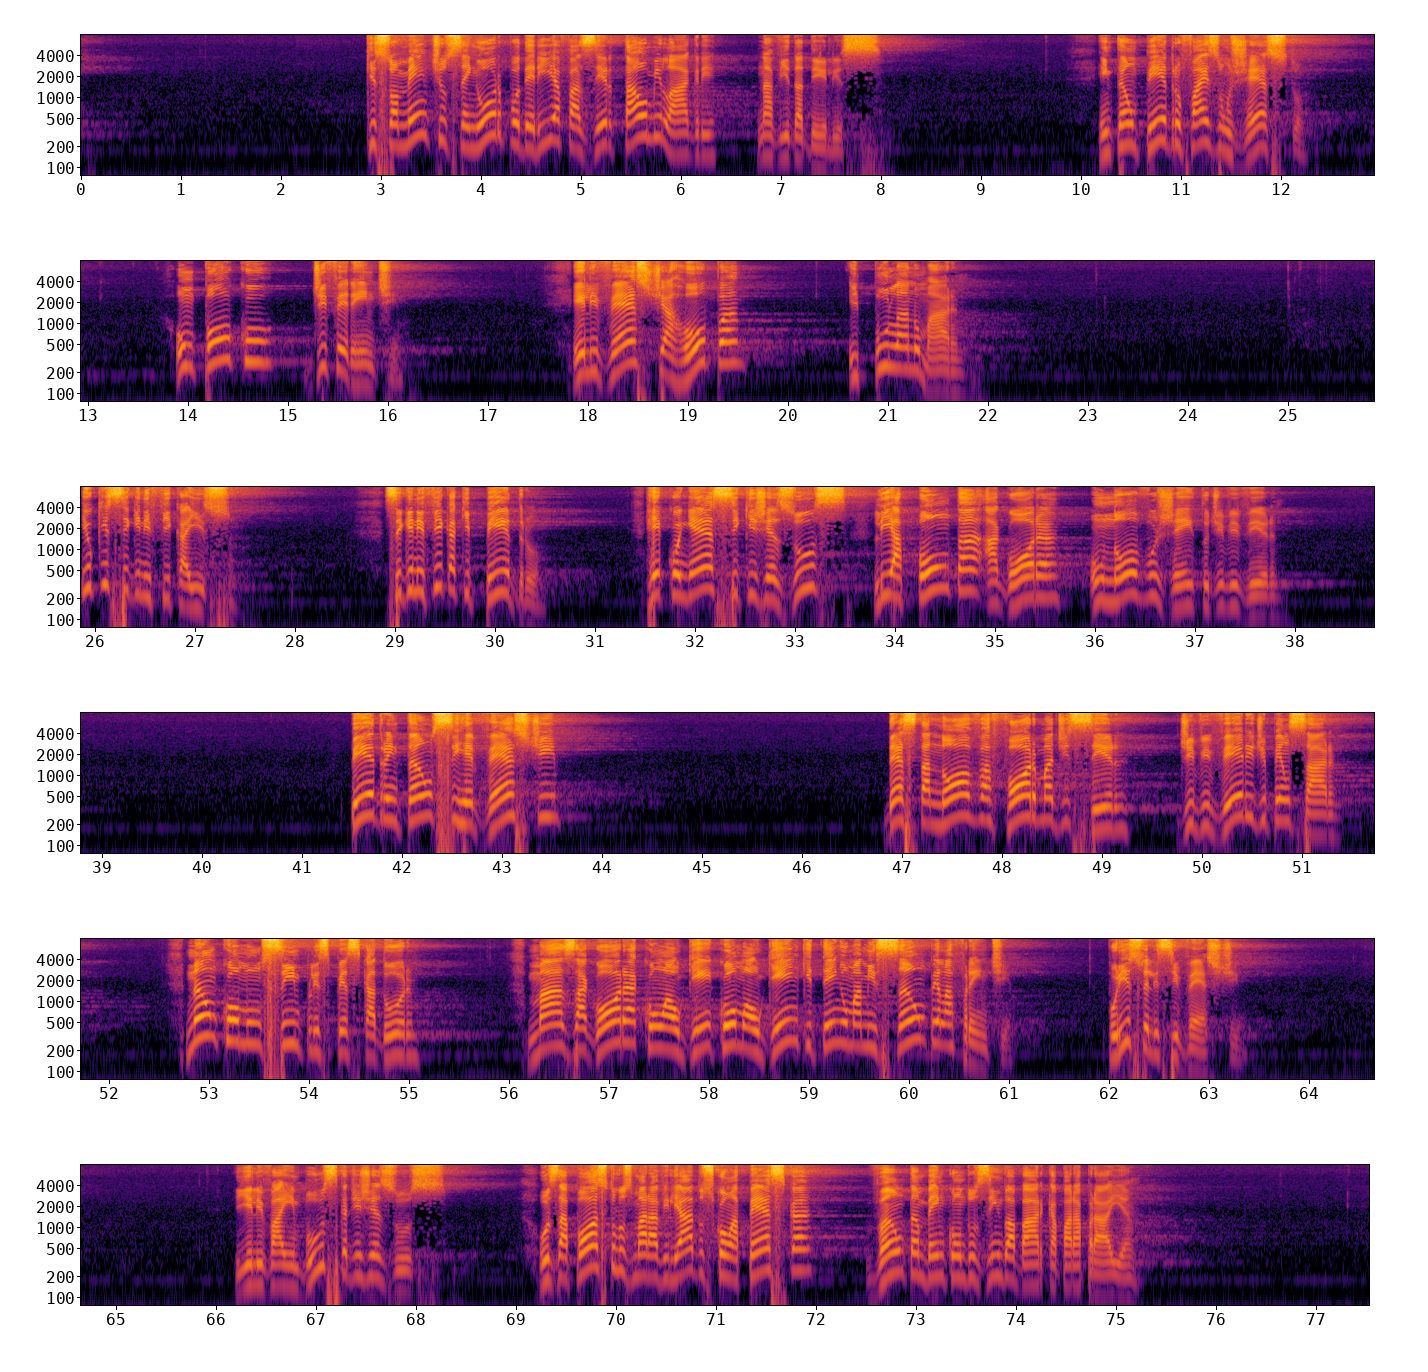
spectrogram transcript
que somente o Senhor poderia fazer tal milagre na vida deles. Então Pedro faz um gesto um pouco diferente. Ele veste a roupa e pula no mar. E o que significa isso? Significa que Pedro reconhece que Jesus lhe aponta agora um novo jeito de viver. Pedro então se reveste desta nova forma de ser, de viver e de pensar, não como um simples pescador, mas agora com alguém, como alguém que tem uma missão pela frente. Por isso ele se veste. E ele vai em busca de Jesus. Os apóstolos, maravilhados com a pesca, vão também conduzindo a barca para a praia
